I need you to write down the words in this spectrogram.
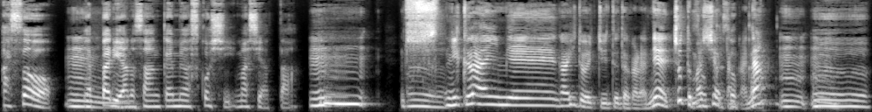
あ、そう。うんやっぱりあの3回目は少しマシやった。うーん。2回目がひどいって言ってたからね、ちょっとマシやったんかな。うんううん。ん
